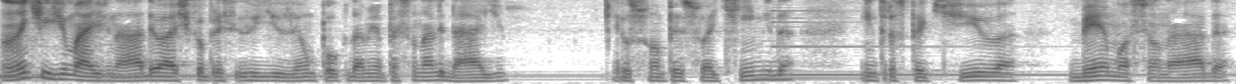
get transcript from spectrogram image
Antes de mais nada, eu acho que eu preciso dizer um pouco da minha personalidade. Eu sou uma pessoa tímida, introspectiva, bem emocionada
